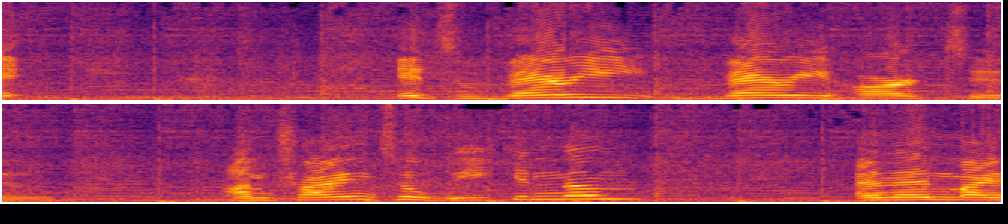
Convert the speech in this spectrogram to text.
It, it's very, very hard to. I'm trying to weaken them, and then my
